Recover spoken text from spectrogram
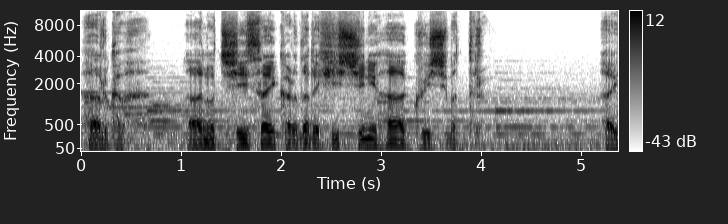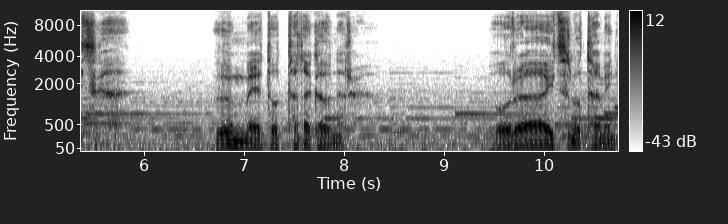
はるかはあの小さい体で必死に歯食いしばってる。あいつが運命と戦うなら俺はあいつのために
